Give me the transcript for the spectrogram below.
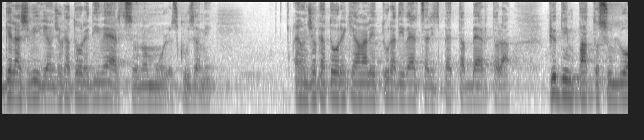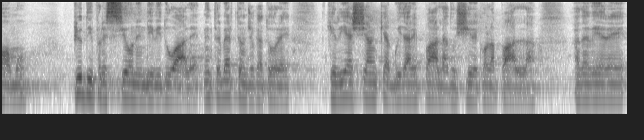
Gelashvili è un giocatore diverso, non Mull, scusami, è un giocatore che ha una lettura diversa rispetto a Bertola, più di impatto sull'uomo, più di pressione individuale, mentre Bertola è un giocatore che riesce anche a guidare palla, ad uscire con la palla, ad avere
